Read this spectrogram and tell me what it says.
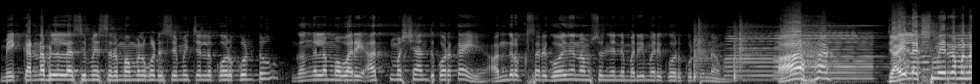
మీ కన్నబిల్లల సింహేశ్వర మమ్మల్ని కూడా క్షమించాలని కోరుకుంటూ గంగలమ్మ వారి ఆత్మశాంతి కొరకై అందరూ ఒకసారి గోవింద అంశం చేయండి మరీ మరీ కోరుకుంటున్నాం. ఆహా! జై లక్ష్మీ రమణ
